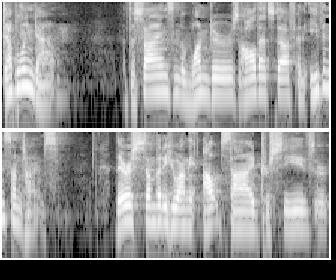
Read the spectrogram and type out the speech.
doubling down of the signs and the wonders, all that stuff. And even sometimes there is somebody who on the outside perceives or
